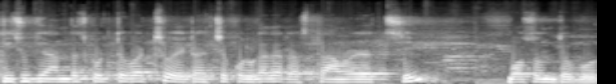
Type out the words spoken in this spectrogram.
কিছু কি আন্দাজ করতে পারছ? এটা হচ্ছে কলকাতার রাস্তা, আমরা যাচ্ছি বসন্তপুর।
